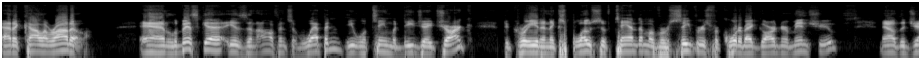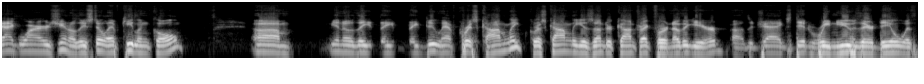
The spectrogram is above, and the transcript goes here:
out of Colorado. And Laviska is an offensive weapon. He will team with DJ Chark to create an explosive tandem of receivers for quarterback Gardner Minshew. Now, the Jaguars, you know, they still have Keelan Cole. Um, you know they they they do have Chris Conley. Chris Conley is under contract for another year. Uh, the Jags did renew their deal with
